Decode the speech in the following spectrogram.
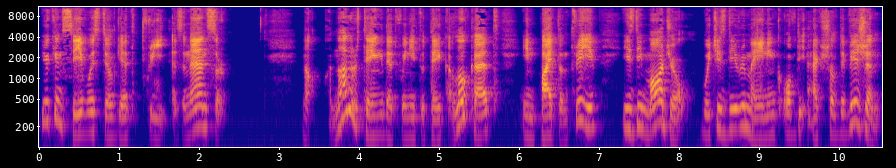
you can see we still get 3 as an answer. Now, another thing that we need to take a look at in Python 3 is the module, which is the remaining of the actual division.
